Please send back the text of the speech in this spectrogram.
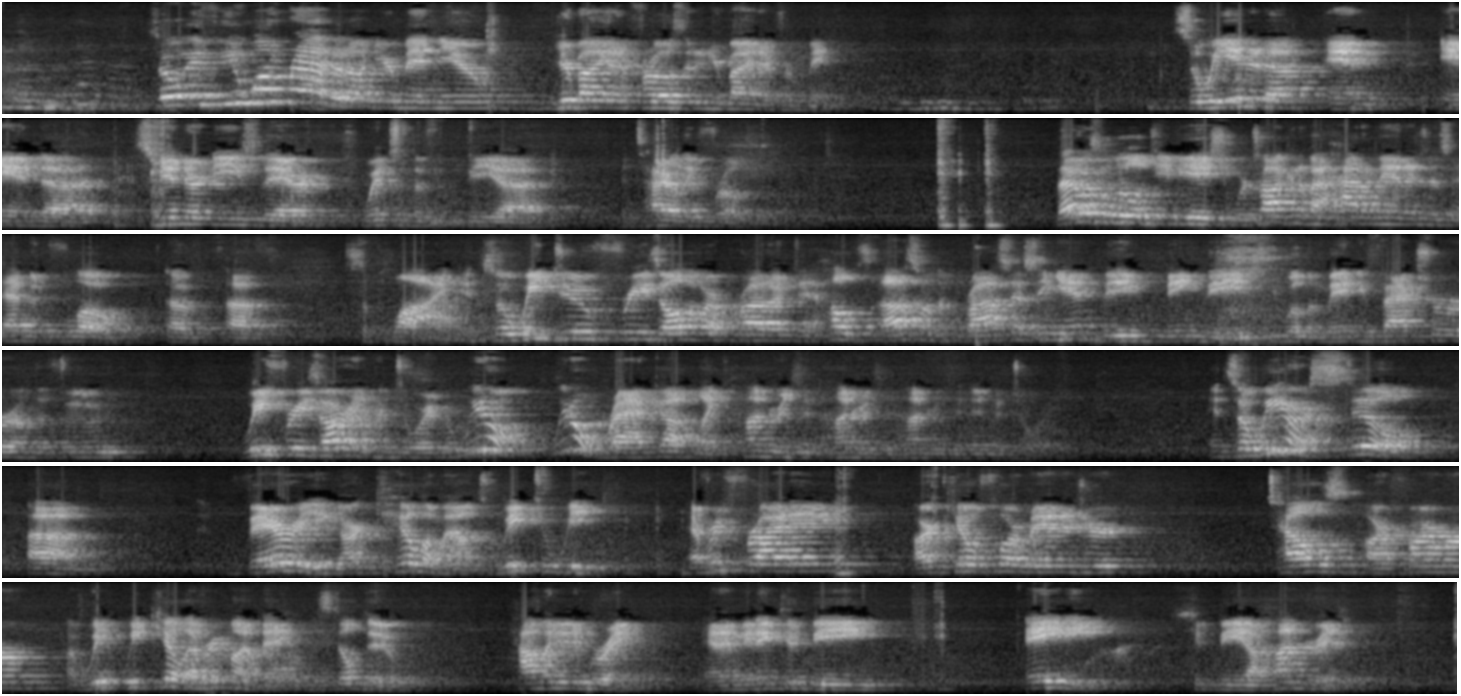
So if you want rabbit on your menu, you're buying it frozen and you're buying it from me. So we ended up and, and uh, skinned our knees there, went to the, the uh, entirely frozen. That was a little deviation. We're talking about how to manage this ebb and flow of, of supply. And so we do freeze all of our product. It helps us on the processing end, being, being the, will, the manufacturer of the food. We freeze our inventory, but we don't, we don't rack up like hundreds and hundreds and hundreds in inventory. And so we are still um, varying our kill amounts week to week. Every Friday, our kill floor manager tells our farmer, we, we kill every Monday, we still do, how many to bring. And I mean, it could be 80, it could be 100.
